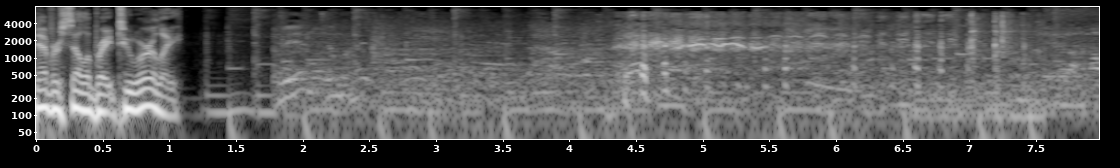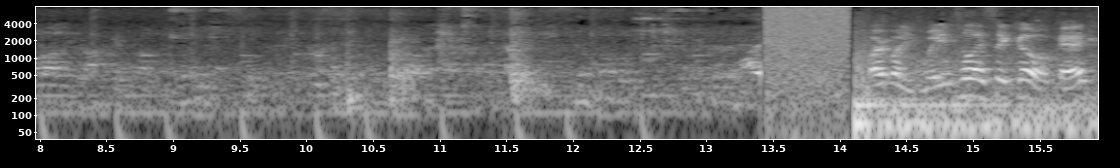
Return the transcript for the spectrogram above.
Never celebrate too early. Alright, buddy, wait until I say go, okay?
